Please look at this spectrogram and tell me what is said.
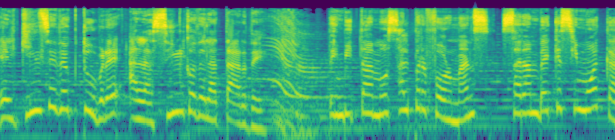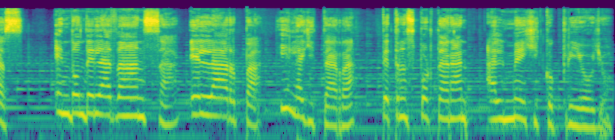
el 15 de octubre a las 5 de la tarde. Te invitamos al performance Zarambeques y Muecas, en donde la danza, el arpa y la guitarra te transportarán al México criollo.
